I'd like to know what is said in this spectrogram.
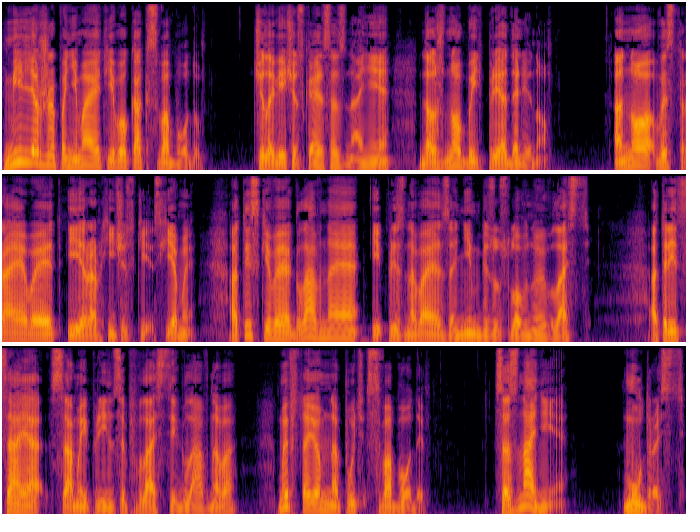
Миллер же понимает его как свободу. Человеческое сознание должно быть преодолено. Оно выстраивает иерархические схемы, отыскивая главное и признавая за ним безусловную власть. Отрицая самый принцип власти главного, мы встаем на путь свободы. Сознание, мудрость,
